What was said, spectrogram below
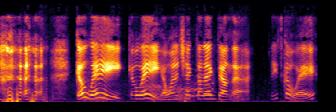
go away! Go away! I want to check that egg down there. Please go away.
